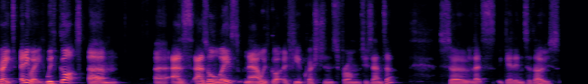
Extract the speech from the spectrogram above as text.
great. Anyway, we've got um, uh, as as always. Now we've got a few questions from Susanta. So let's get into those.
